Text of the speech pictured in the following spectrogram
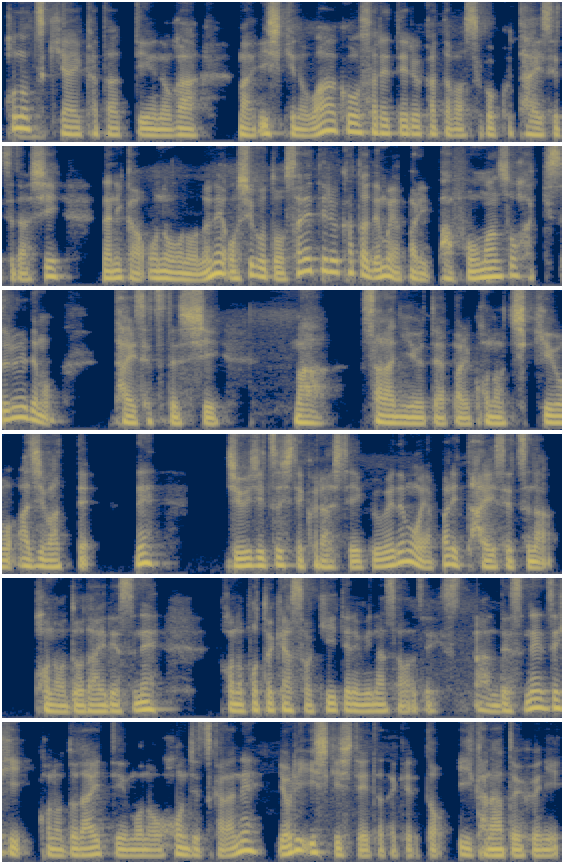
この付き合い方っていうのが、まあ、意識のワークをされている方はすごく大切だし、何か各々のね、お仕事をされている方でもやっぱりパフォーマンスを発揮する上でも大切ですし、まあ、さらに言うとやっぱりこの地球を味わって、ね、充実して暮らしていく上でもやっぱり大切なこの土台ですね。このポッドキャストを聞いている皆さんはぜひあですね、ぜひこの土台っていうものを本日からね、より意識していただけるといいかなというふうに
